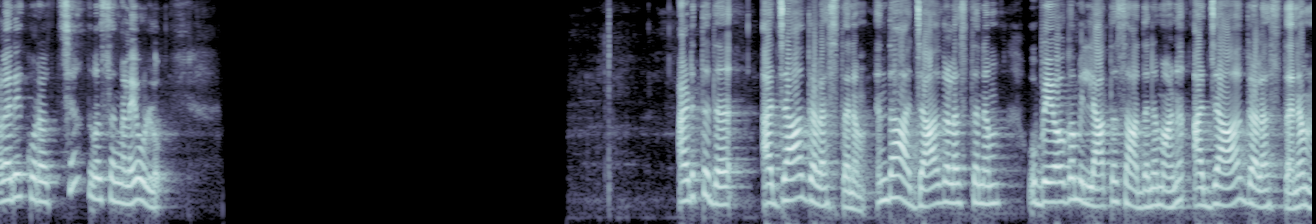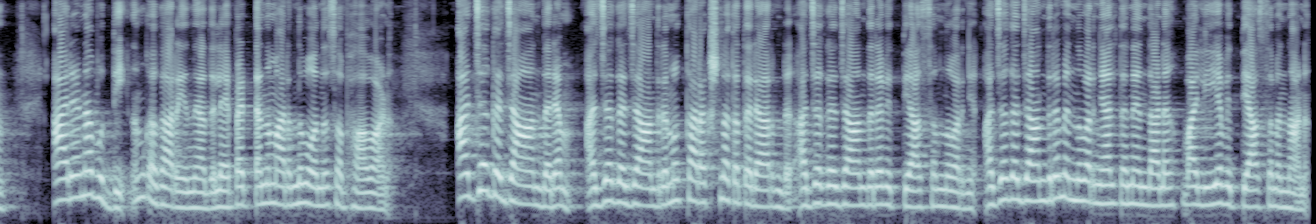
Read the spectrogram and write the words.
വളരെ കുറച്ച് ദിവസങ്ങളേ ഉള്ളൂ. അടുത്തത് അജാഗളസ്തനം. എന്താ അജാഗളസ്തനം? ഉപയോഗമില്ലാത്ത സാധനമാണ് അജാഗളസ്തനം. അരണബുദ്ധി. നമുക്കൊക്കെ അറിയുന്നത് അതല്ലേ? പെട്ടെന്ന് മറന്നു പോകുന്ന സ്വഭാവമാണ്. അജഗജാന്തരം അജഗജാന്തരം കറക്ഷനൊക്കെ തരാറുണ്ട്. അജഗജാന്തര വ്യത്യാസം എന്ന് പറഞ്ഞ്. അജഗജാന്തരം എന്ന് പറഞ്ഞാൽ തന്നെ എന്താണ്? വലിയ വ്യത്യാസം എന്നാണ്.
